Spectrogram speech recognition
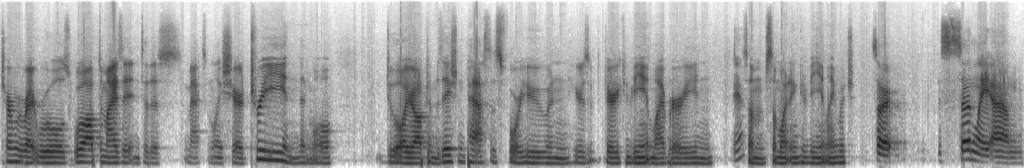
term rewrite rules. We'll optimize it into this maximally shared tree, and then we'll do all your optimization passes for you, and here's a very convenient library in Yeah. some somewhat inconvenient language. So certainly, um,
